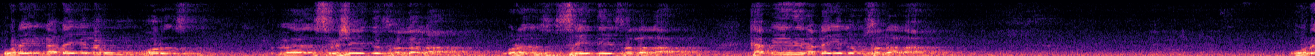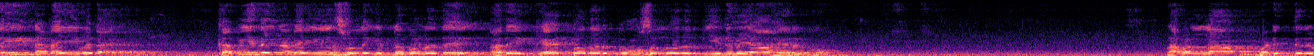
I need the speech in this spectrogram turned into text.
உரை நடையிலும் ஒரு விஷயத்தை சொல்லலாம். ஒரு செய்தியை சொல்லலாம். கவிதை நடையிலும் சொல்லலாம். உரை நடையை விட கவிதை நடையில் சொல்லுகின்ற பொழுது அதை கேட்பதற்கும் சொல்வதற்கு இனிமையாக இருக்கும். நாமெல்லாம் படித்திரு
